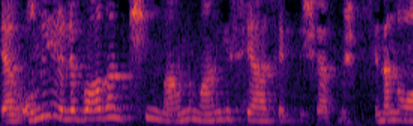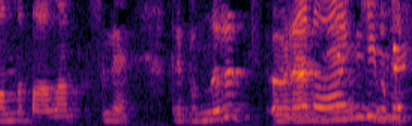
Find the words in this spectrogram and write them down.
Yani onun yerine bu adam kim anladın mı? Hangi siyasetli şey yapmış? Sinan Oğan'la bağlantısı ne? Hani bunları Sinan Oğan öğrendiğimiz kim?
